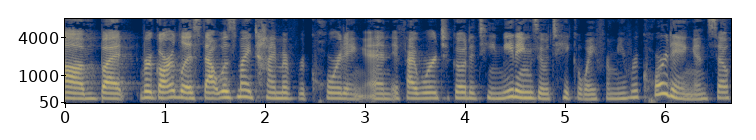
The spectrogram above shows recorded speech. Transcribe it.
Um, but regardless, that was my time of recording. And if I were to go to team meetings, it would take away from me recording. And so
